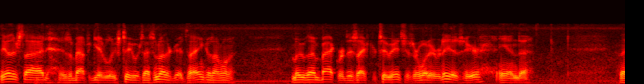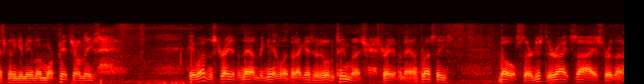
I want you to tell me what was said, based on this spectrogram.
The other side is about to give loose too, which that's another good thing because I want to move them backwards this extra two inches or whatever it is here, and uh, that's going to give me a little more pitch on these. It wasn't straight up and down to begin with, but I guess it was a little too much straight up and down. Plus these bolts, they're just the right size for the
